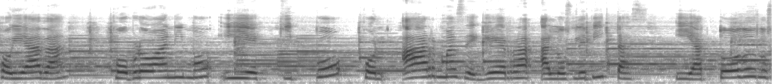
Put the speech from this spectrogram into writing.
Joyada cobró ánimo y equipó con armas de guerra a los levitas y a todos los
